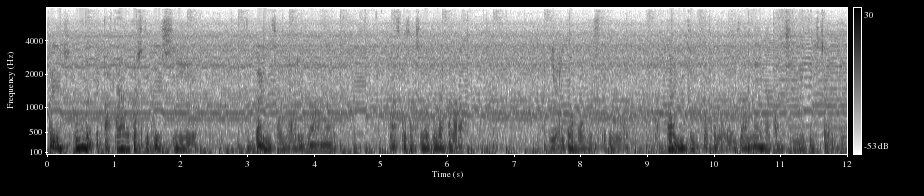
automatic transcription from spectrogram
っぱりでもそういうのってパターン化してくるしやっぱりそのやる側のマツコさん仕事だからやると思うんですけどやっぱりねちょっとこう残念な感じに見えてきちゃうんで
